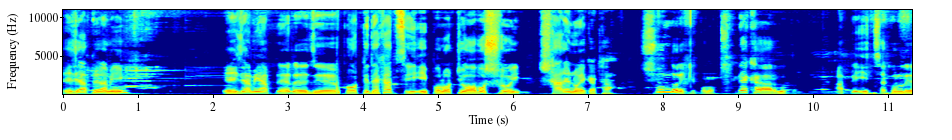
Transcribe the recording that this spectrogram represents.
এই যে আপনার আমি, এই যে আমি আপনার যে প্লটটি দেখাচ্ছি, এই প্লটটি অবশ্যই সাড়ে নয় কাঠা। সুন্দর একটি প্লট দেখার মতো। আপনি ইচ্ছা করলে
